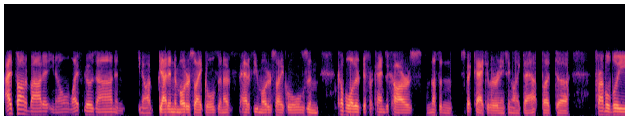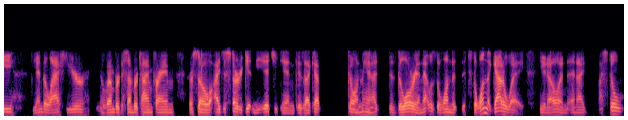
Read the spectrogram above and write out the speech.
I thought about it. You know, life goes on, and you know, I've got into motorcycles, and I've had a few motorcycles and a couple other different kinds of cars. Nothing spectacular or anything like that, but uh, probably the end of last year, November, December timeframe or so, I just started getting the itch again because I kept going, man, I, the DeLorean, that was the one that it's the one that got away, you know, and and I I still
